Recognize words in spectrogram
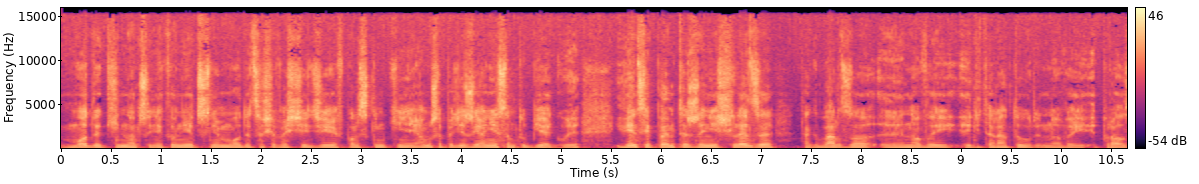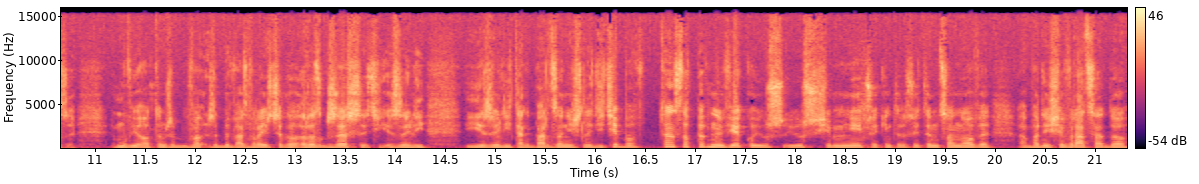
młode kino, czy niekoniecznie młode, co się właściwie dzieje w polskim kinie. Ja muszę powiedzieć, że ja nie jestem tu biegły i więcej powiem też, że nie śledzę tak bardzo y, nowej literatury, nowej prozy. Mówię o tym, żeby, żeby was w razie czego rozgrzeszyć, jeżeli, jeżeli tak bardzo nie śledzicie, bo często w pewnym wieku już, już się mniej człowiek interesuje tym, co nowe, a bardziej się wraca do,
